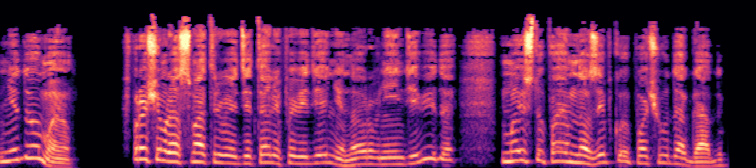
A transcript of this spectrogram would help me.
«Не думаю. Впрочем, рассматривая детали поведения на уровне индивида, мы ступаем на зыбкую почву догадок».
